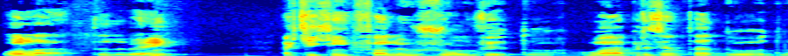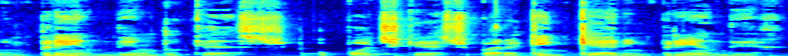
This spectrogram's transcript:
Olá, tudo bem? Aqui quem fala é o João Vitor, o apresentador do Empreendendo Cast, o podcast para quem quer empreender.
